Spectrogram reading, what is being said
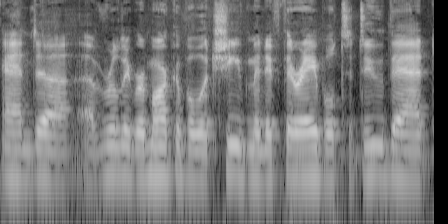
And uh, a really remarkable achievement if they're able to do that.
